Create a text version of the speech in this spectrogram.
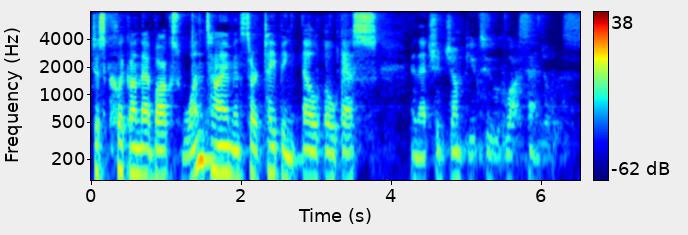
just click on that box one time and start typing LOS, and that should jump you to Los Angeles.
